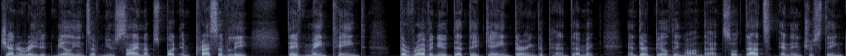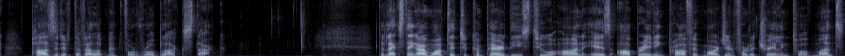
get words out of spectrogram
generated millions of new signups, but impressively, They've maintained the revenue that they gained during the pandemic and they're building on that. So that's an interesting positive development for Roblox stock. The next thing I wanted to compare these two on is operating profit margin for the trailing 12 months.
